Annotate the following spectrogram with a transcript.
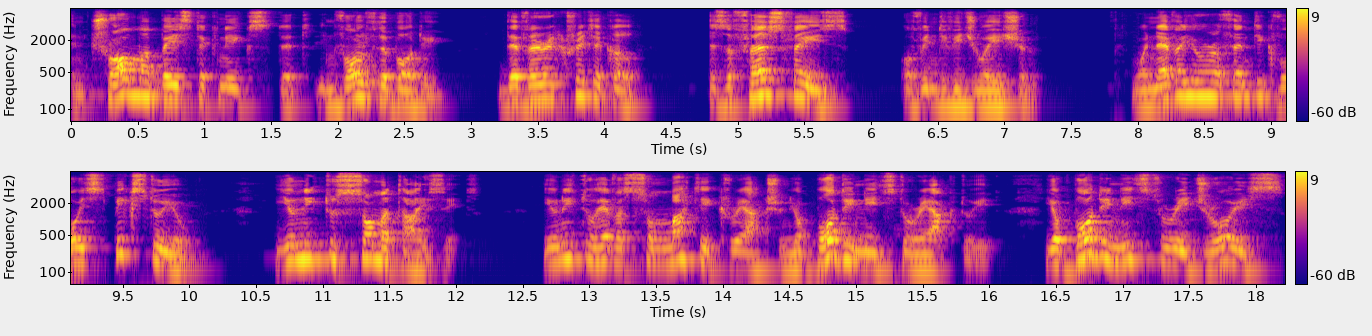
and trauma-based techniques that involve the body, they're very critical as the first phase of individuation. Whenever your authentic voice speaks to you, you need to somatize it. You need to have a somatic reaction. Your body needs to react to it. Your body needs to rejoice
